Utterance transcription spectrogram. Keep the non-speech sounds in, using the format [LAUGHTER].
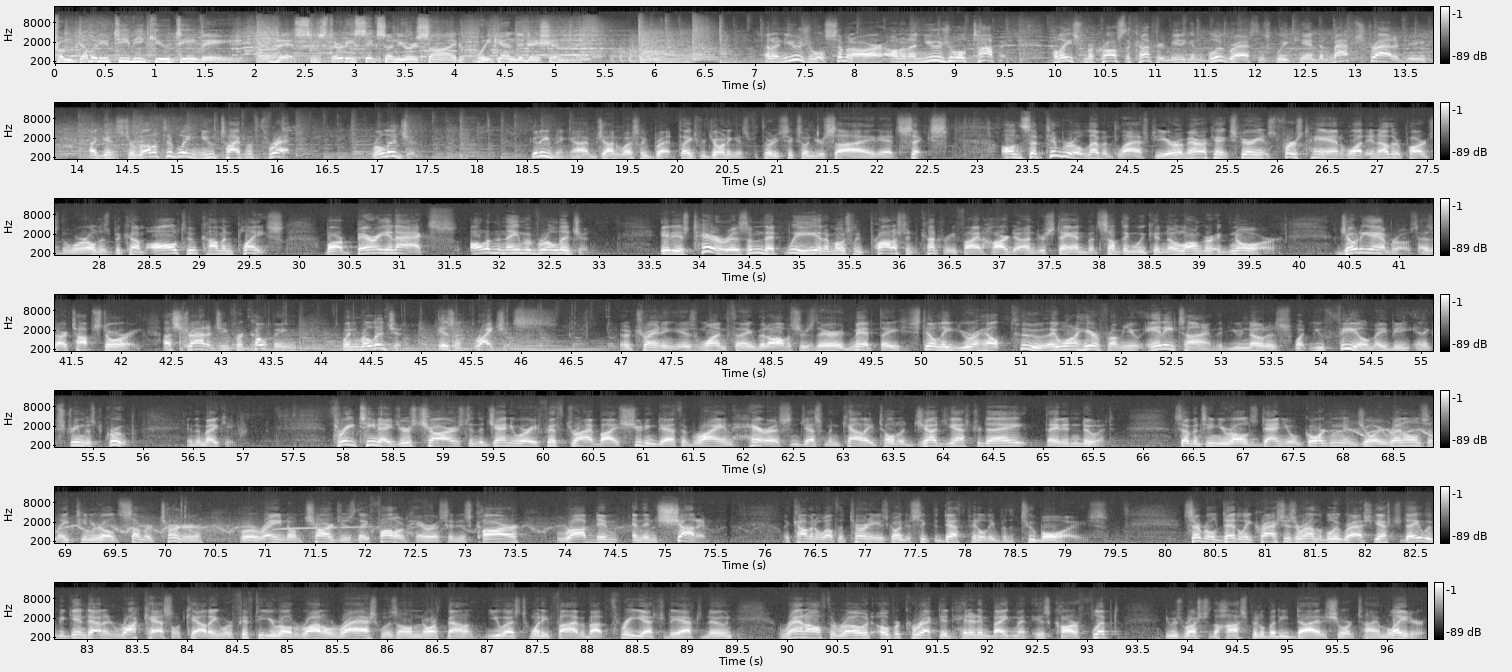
From WTVQ TV, this is 36 on Your Side Weekend Edition. An unusual seminar on an unusual topic. Police from across the country meeting in the Bluegrass this weekend to map strategy against a relatively new type of threat religion. Good evening. I'm John Wesley Brett. Thanks for joining us for 36 on Your Side at 6. On September 11th last year, America experienced firsthand what in other parts of the world has become all too commonplace barbarian acts, all in the name of religion. It is terrorism that we, in a mostly Protestant country, find hard to understand, but something we can no longer ignore. Jody Ambrose has our top story a strategy for coping when religion isn't righteous. Know, training is one thing, but officers there admit they still need your help too. They want to hear from you anytime that you notice what you feel may be an extremist group in the making. Three teenagers charged in the January 5th drive-by shooting death of Ryan Harris in Jessamine County told a judge yesterday they didn't do it. 17-year-olds Daniel Gordon and Joy Reynolds and 18-year-old Summer Turner were arraigned on charges they followed Harris in his car, robbed him, and then shot him. The Commonwealth attorney is going to seek the death penalty for the two boys. Several deadly crashes around the Bluegrass yesterday. We begin down in Rockcastle County, where 50-year-old Ronald Rash was on northbound US 25 about 3 yesterday afternoon. Ran off the road, overcorrected, hit an embankment. His car flipped. He was rushed to the hospital, but he died a short time later.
